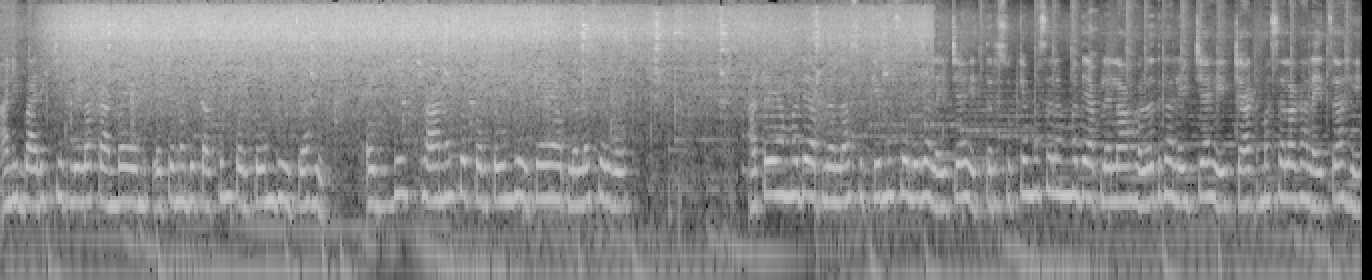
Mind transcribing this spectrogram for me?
आणि बारीक चिरलेला कांदा याच्यामध्ये टाकून परतवून घ्यायचा आहे. अगदी छान असं परतवून घ्यायचं आहे आपल्याला सर्व. आता यामध्ये आपल्याला सुके मसाले घालायचे आहेत. तर सुक्या मसाल्यांमध्ये आपल्याला हळद घालायची आहे चाट मसाला घालायचा आहे.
